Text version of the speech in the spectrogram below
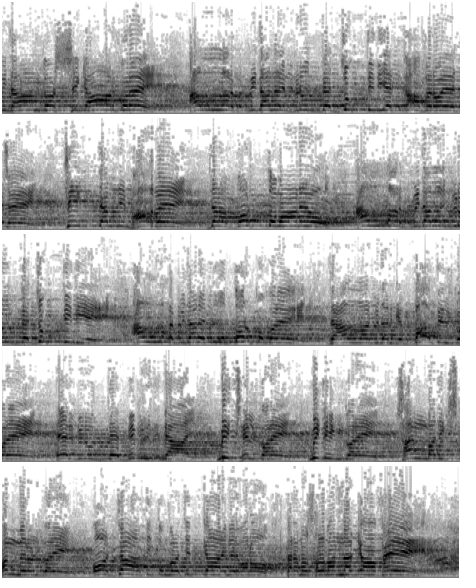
বিধানকে অস্বীকার করে আল্লাহর বিধানের বিরুদ্ধে যুক্তি দিয়ে কাফের হয়েছে, ঠিক তেমনি ভাবে যারা বর্তমানেও আল্লাহর বিধানের বিরুদ্ধে যুক্তি দিয়ে আল্লাহর বিধানের বিরুদ্ধে তর্ক করে, যে আল্লাহর বিধানকে বাতিল করে, এর বিরুদ্ধে বিবৃতি দেয়, মিছিল করে, মিটিং করে, সাংবাদিক সম্মেলন করে অজাতি তোমরা চিৎকার মেরে বলো, তারা মুসলমান না কাফে তারা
